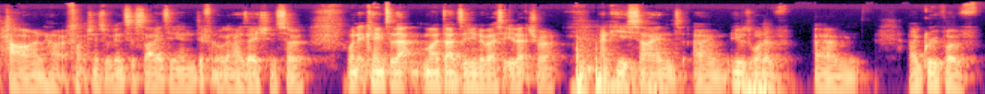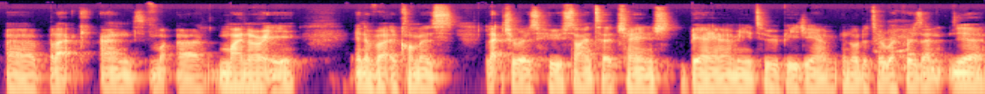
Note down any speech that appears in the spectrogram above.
power and how it functions within society and different organizations. So when it came to that, my dad's a university lecturer, and he signed. Um, he was one of um, a group of uh, black and uh, minority, in inverted commas, lecturers who signed to change BAME to BGM in order to represent. Yeah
